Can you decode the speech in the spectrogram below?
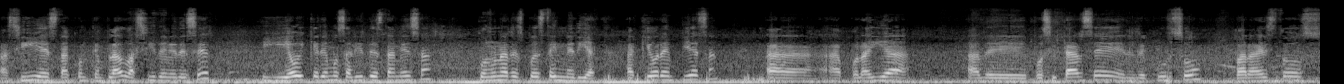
así está contemplado, así debe de ser. Y hoy queremos salir de esta mesa con una respuesta inmediata. ¿A qué hora empieza a, por ahí a, depositarse el recurso para estos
